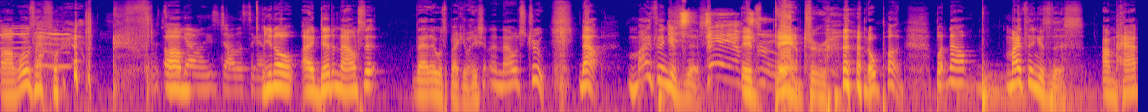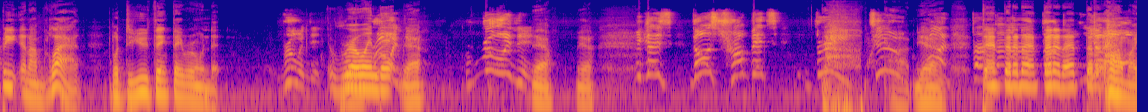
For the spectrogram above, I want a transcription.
Uh, what was that for? Um, he's jealous again. You know, I did announce it that it was speculation, and now it's true. Now, My thing is this. damn it's true. damn true. no pun. But now, my thing is this. I'm happy and I'm glad. But do you think they ruined it? Ruined it. Ruined it. Ruined it. Yeah. Ruined it. Yeah. Yeah. Because those trumpets. Three, oh, two, God, yeah. Dun, dun, dun, dun. Oh, oh my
